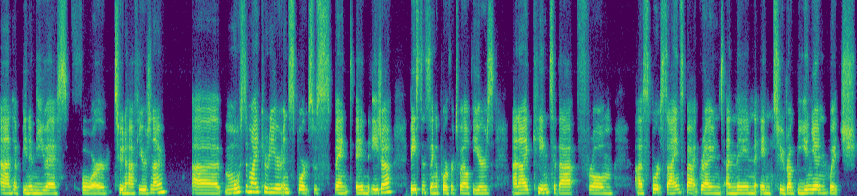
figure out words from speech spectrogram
and have been in the us for two and a half years now uh, most of my career in sports was spent in Asia, based in Singapore for 12 years. And I came to that from a sports science background and then into rugby union, which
